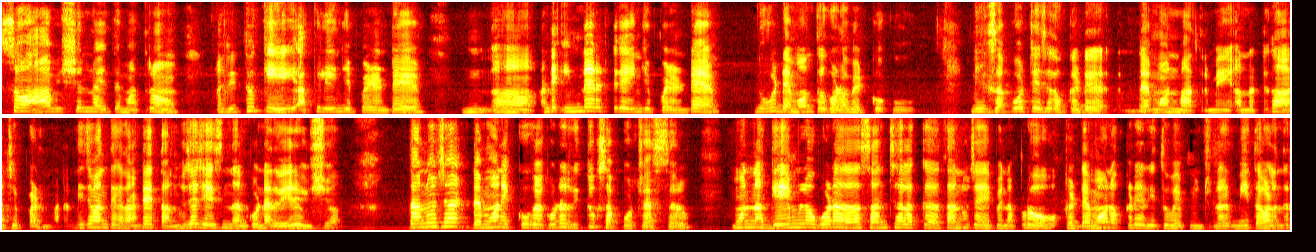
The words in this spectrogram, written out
సో ఆ విషయంలో అయితే మాత్రం రితుకి అఖిల్ ఏం చెప్పాడంటే అంటే ఇండైరెక్ట్గా ఏం చెప్పాడంటే నువ్వు డెమోన్తో గొడవ పెట్టుకోకు. నీకు సపోర్ట్ చేసేది ఒక్క డె డెమోన్ మాత్రమే అన్నట్టుగా చెప్పాడు అనమాట నిజం అంతే కదా అంటే తనుజ చేసింది అనుకోండి అది వేరే విషయం. తనుజ డెమోన్ ఎక్కువగా కూడా రితుకు సపోర్ట్ చేస్తారు. మొన్న గేమ్లో లో కూడా సంచాలక తనుజ అయిపోయినప్పుడు ఒక్క డెమోన్ ఒక్కడే రీతు వైపు నుంచున్నారు. మిగతా వాళ్ళందరూ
